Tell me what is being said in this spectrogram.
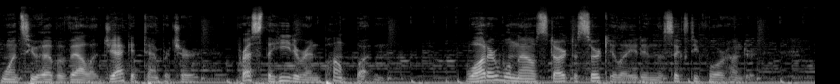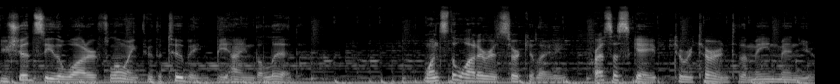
Once you have a valid jacket temperature, press the heater and pump button. Water will now start to circulate in the 6400. You should see the water flowing through the tubing behind the lid. Once the water is circulating, press Escape to return to the main menu.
